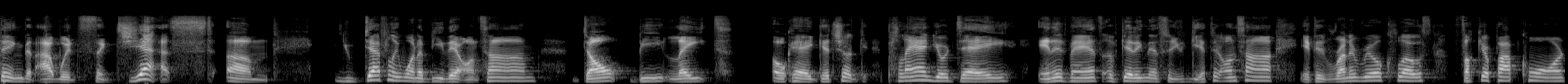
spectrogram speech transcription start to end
thing that I would suggest. Um, you definitely want to be there on time. Don't be late. Okay, get your plan your day in advance of getting there so you can get there on time. If it's running real close, fuck your popcorn,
